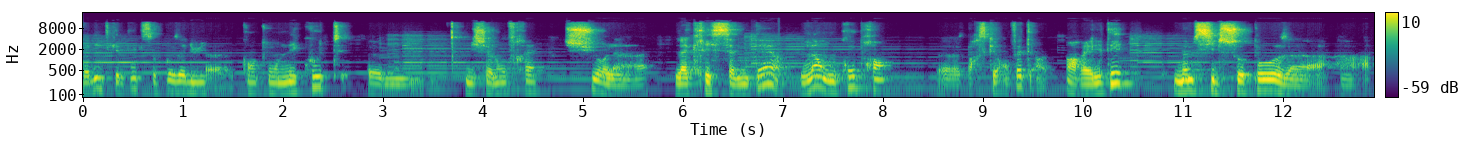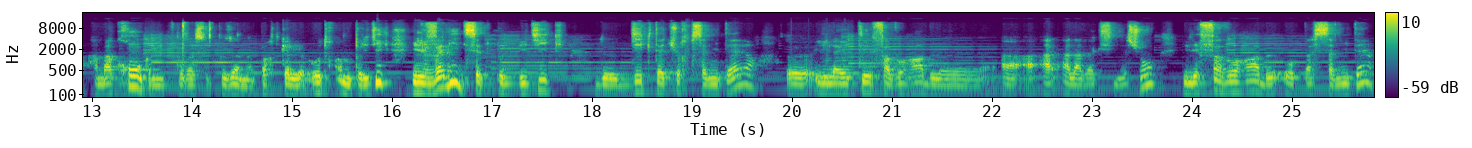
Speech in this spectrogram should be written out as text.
valide quelqu'un qui s'oppose à lui? Euh, quand on écoute euh, Michel Onfray sur la, crise sanitaire, là on comprend. Euh, parce qu'en fait, en réalité, même s'il s'oppose à, à, Macron, comme il pourrait s'opposer à n'importe quel autre homme politique, il valide cette politique de dictature sanitaire. Euh, il a été favorable euh, à, la vaccination. Il est favorable au pass sanitaire.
